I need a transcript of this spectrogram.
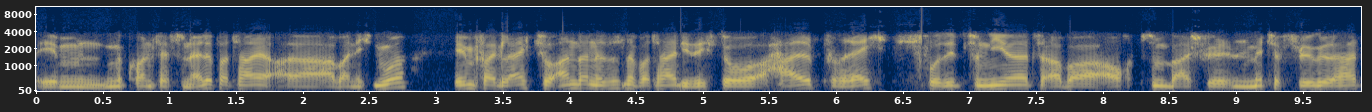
eben eine konfessionelle Partei, äh, aber nicht nur. Im Vergleich zu anderen ist es eine Partei, die sich so halb rechts positioniert, aber auch zum Beispiel einen Mitteflügel hat,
